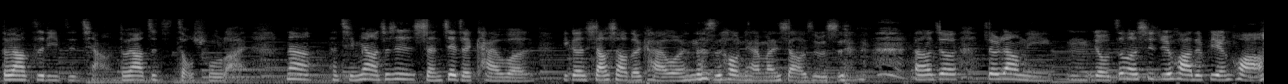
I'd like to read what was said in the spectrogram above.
都要自立自强，都要自己走出来。那很奇妙，就是神借着凯文一个小小的凯文，那时候你还蛮小，是不是？然后就就让你嗯有这么戏剧化的变化，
